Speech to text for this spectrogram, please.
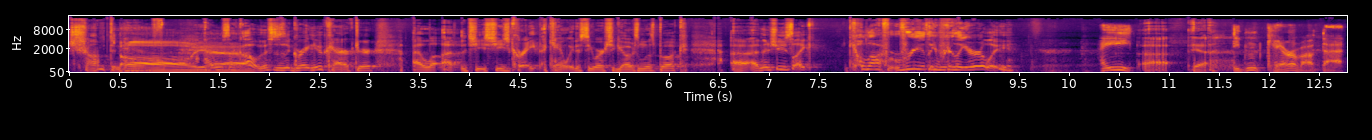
chomped in half, Oh, I was like, oh, this is a great new character. I love. Uh, she, she's great. I can't wait to see where she goes in this book. Uh, and then she's like killed off really, really early. I Yeah, didn't care about that.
